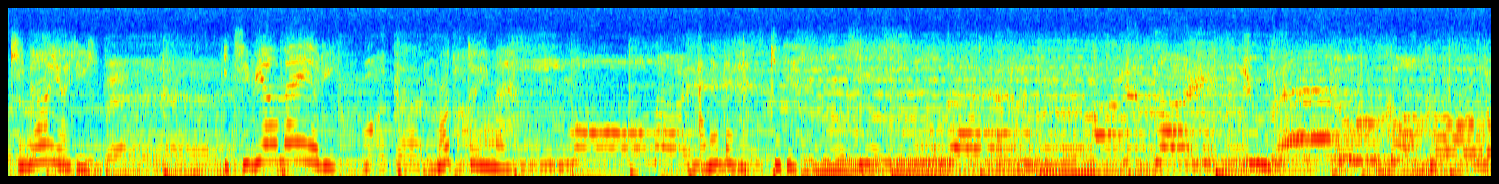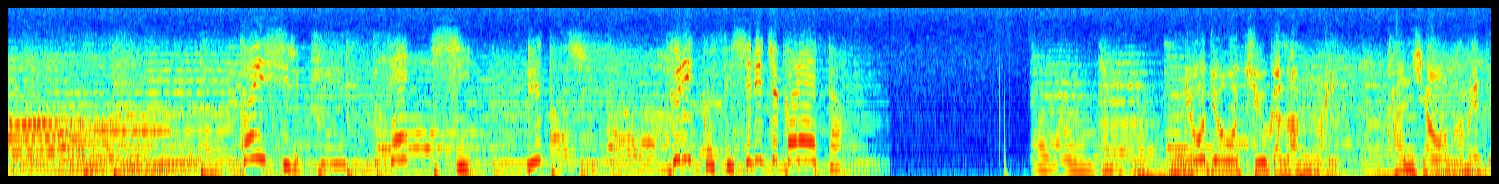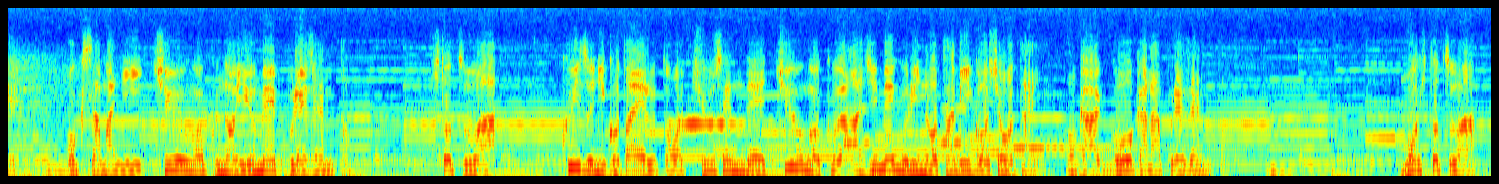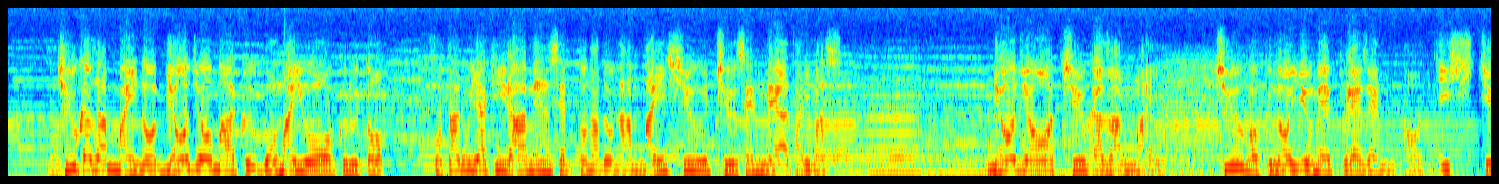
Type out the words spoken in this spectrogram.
昨日より1秒前よりもっと今あなたが好きです。包んであげたい揺れる心恋するセシルグリコセシルチョコレート。明星中華三昧。感謝を込めて奥様に中国の夢プレゼント。一つはクイズに答えると抽選で中国味巡りの旅ご招待。他豪華なプレゼント。もう一つは中華三昧の明星マーク5枚を送るとホタル焼きラーメンセットなどが毎週抽選で当たります。明星中華三昧。中国の夢プレゼント実施中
